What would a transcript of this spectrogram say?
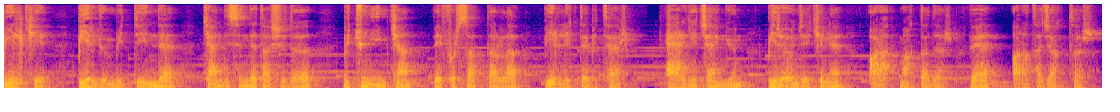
Bil ki bir gün bittiğinde kendisinde taşıdığı bütün imkan ve fırsatlarla birlikte biter. Her geçen gün bir öncekini aratmaktadır ve aratacaktır.''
